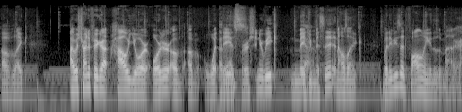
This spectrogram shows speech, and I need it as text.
of like, I was trying to figure out how your order of, of what day is first in your week made you miss it, and I was like, but if you said following, it doesn't matter.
